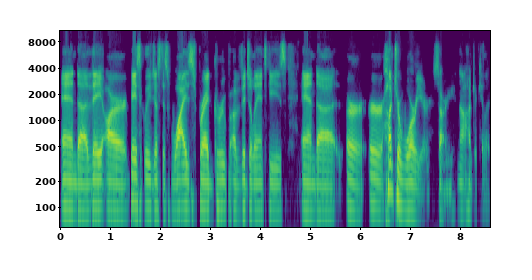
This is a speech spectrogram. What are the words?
and uh, they are basically just this widespread group of vigilantes and uh, or or hunter warrior sorry not hunter killer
